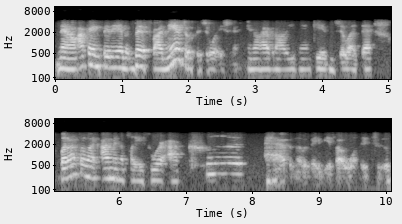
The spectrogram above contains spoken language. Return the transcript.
Now I can't say they're in the best financial situation, you know, having all these damn kids and shit like that. But I feel like I'm in a place where I could have another baby if I wanted to.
